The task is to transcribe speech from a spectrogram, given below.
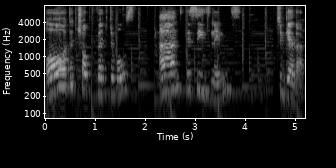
all the chopped vegetables and the seasonings together.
